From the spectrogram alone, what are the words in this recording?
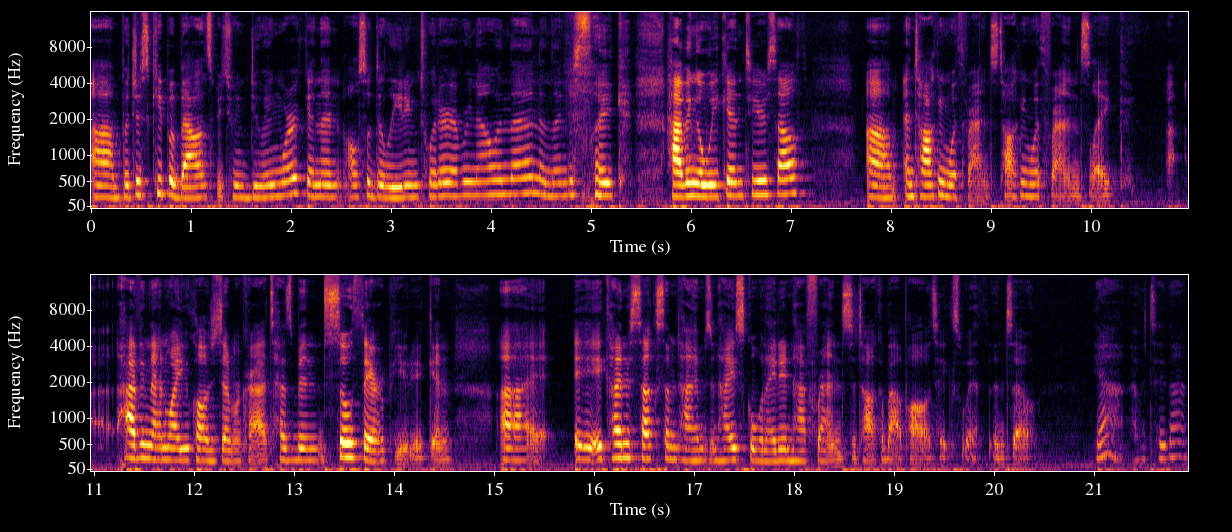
Um, but just keep a balance between doing work and then also deleting Twitter every now and then, and then just like having a weekend to yourself um, and talking with friends. Talking with friends, like uh, having the NYU College Democrats has been so therapeutic. And uh, it, it kind of sucks sometimes in high school when I didn't have friends to talk about politics with. And so, yeah, I would say that.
